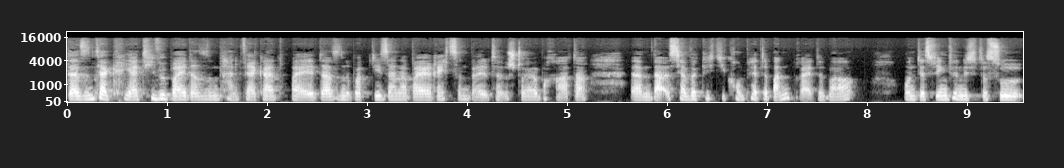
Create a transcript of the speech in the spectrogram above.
da sind ja Kreative bei, da sind Handwerker bei, da sind Webdesigner bei, Rechtsanwälte, Steuerberater. Ähm, da ist ja wirklich die komplette Bandbreite wahr. Und deswegen finde ich das so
